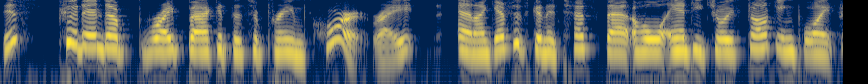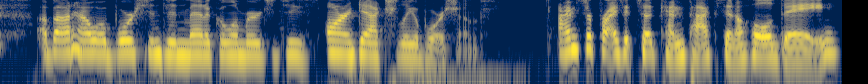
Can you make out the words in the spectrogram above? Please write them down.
This could end up right back at the Supreme Court, right? And I guess it's going to test that whole anti choice talking point about how abortions in medical emergencies aren't actually abortions. I'm surprised it took Ken Paxton a whole day.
